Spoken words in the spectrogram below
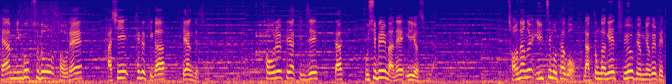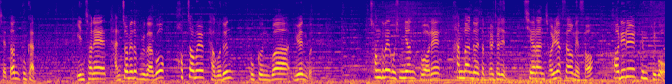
대한민국 수도 서울에 다시 태극기가 개양됐습니다. 서울을 빼앗긴 지 딱 90일 만의 일이었습니다. 전황을 잃지 못하고 낙동강에 주요 병력을 배치했던 북한. 인천의 단점에도 불구하고 허점을 파고든 국군과 유엔군. 1950년 9월에 한반도에서 펼쳐진 치열한 전략 싸움에서 허리를 끊기고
